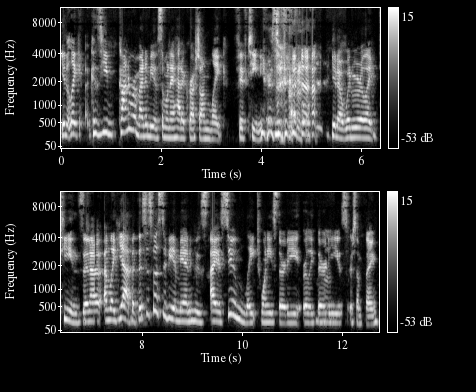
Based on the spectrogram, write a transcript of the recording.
you know, like, because he kind of reminded me of someone I had a crush on like 15 years ago, you know, when we were like teens. And I, I'm like, yeah, but this is supposed to be a man who's, I assume, late 20s, 30, early mm-hmm. 30s or something.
